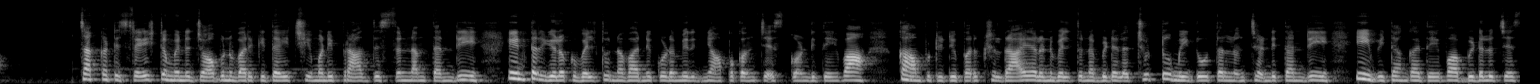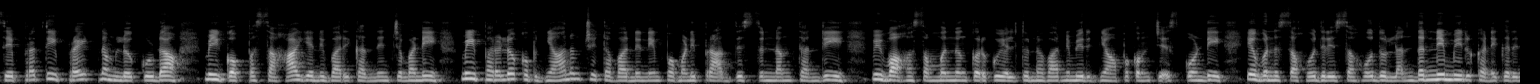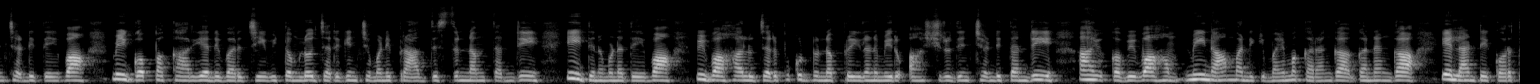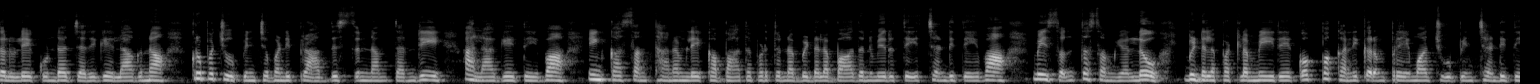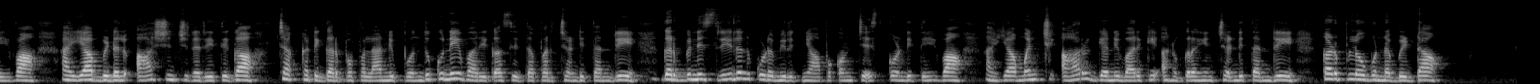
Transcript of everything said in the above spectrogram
చక్కటి శ్రేష్టమైన జాబును వారికి దయచేయమని ప్రార్థిస్తున్నాం తండ్రి. ఇంటర్వ్యూలకు వెళ్తున్న వారిని కూడా మీరు జ్ఞాపకం చేసుకోండి దేవా. కాంపిటేటివ్ పరీక్షలు రాయాలని వెళ్తున్న బిడ్డల చుట్టూ మీ దూతలను ఉంచండి తండ్రి. ఈ విధంగా దేవా బిడ్డలు చేసే ప్రతి ప్రయత్నంలో కూడా మీ గొప్ప సహాయాన్ని వారికి అందించమని మీ పరలోకపు జ్ఞానం చేత వారిని నింపమని ప్రార్థిస్తున్నాం తండ్రి. వివాహ సంబంధం కొరకు వెళ్తున్న వారిని మీరు జ్ఞాపకం చేసుకోండి. ఎవరిని సహోదరి సహోదరులందరినీ మీరు కనికరించండి. దేవా. మీ గొప్ప కార్యాన్ని వారి జీవితంలో జరిగించమని ప్రార్థిస్తున్నాం తండ్రి. ఈ దినమున దేవా వివాహాలు జరుపుకుంటున్న ప్రియులను మీరు ఆశీర్వదించండి తండ్రి. ఆ యొక్క వివాహం మీ నామానికి మహిమకరంగా ఘనంగా ఎలాంటి కొరతలు లేకుండా జరిగేలాగున కృప చూపించమని ప్రార్థిస్తున్నాం తండ్రి. అలాగే దేవా ఇంకా సంతానం లేక బాధపడుతున్న బిడ్డల బాధను మీరు తీర్చండి దేవా. మీ సొంత సమయంలో బిడ్డల పట్ల మీరే గొప్ప కనికరం ప్రేమ చూపించండి దేవా అయ్యా బిడ్డలు ఆశించిన రీతిగా చక్కటి గర్భఫలాన్ని పొందుకునే వారిగా సిద్ధపరచండి తండ్రి. గర్భిణీ స్త్రీలను కూడా మీరు జ్ఞాపకం చేసుకోండి దేవా. అయ్యా మంచి ఆరోగ్యాన్ని వారికి అనుగ్రహించండి తండ్రి. కడుపులో ఉన్న బిడ్డ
